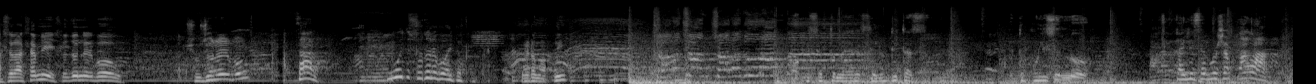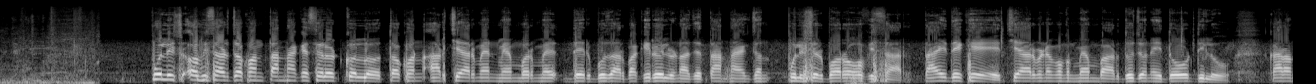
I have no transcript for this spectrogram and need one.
আসলে আসামি সুজনের বউ। সুজনের বউ? স্যার ওই তো সুজনের সুতলে বইতেছে ম্যাডাম আপনি? অফিসার তো মেয়েরা সেলুট দিতেছে। এ তো পুলিশের লোক। তাইলে স্যার বসে পালা। পুলিশ অফিসার যখন তান্নাকে সেলুট করল, তখন আর চেয়ারম্যান মেম্বারদের বোঝার বাকি রইল না যে তান্না একজন পুলিশের বড় অফিসার। তাই দেখে চেয়ারম্যান এবং মেম্বার দুজনেই দৌড় দিল, কারণ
